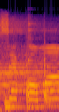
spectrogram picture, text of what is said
kasep oma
